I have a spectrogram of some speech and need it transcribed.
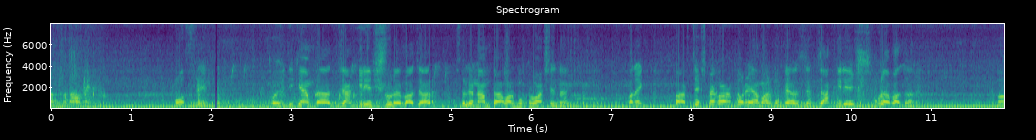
রাস্তাটা অনেক মসৃণ। তো এদিকে আমরা জাকিরের সুরে বাজার, আসলে নামটা আমার মুখে আসে না অনেকবার চেষ্টা করার পরে আমার মুখে আসছে জাকিরের সুরা বাজার। তো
